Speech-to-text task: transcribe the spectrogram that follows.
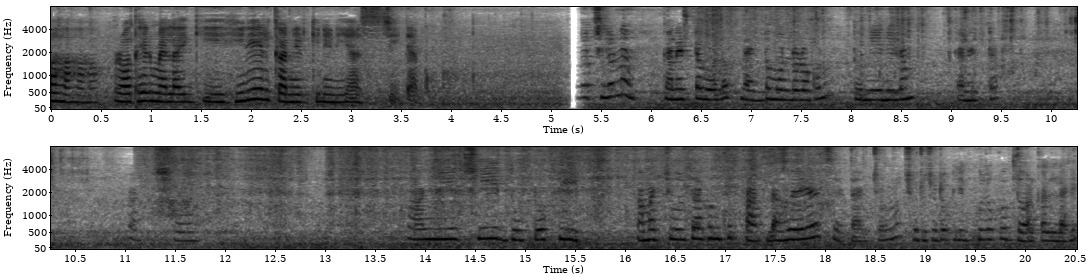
আহা হা হা রথের মেলায় গিয়ে হিরের কানের কিনে নিয়ে আসছি দেখো। ছিল না? কানেরটা বলো, একদম অন্যরকম। তো নিয়ে নিলাম কানেরটা। আচ্ছা। আর নিয়েছি দুটো ক্লিপ। আমার চুল তো এখন খুব পাতলা হয়ে গেছে, তার জন্য ছোট ছোট ক্লিপগুলো খুব দরকার লাগে।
